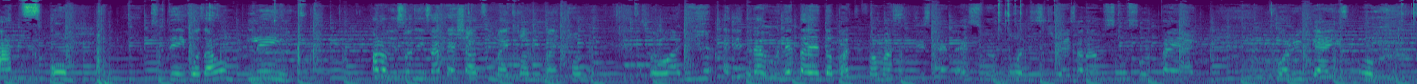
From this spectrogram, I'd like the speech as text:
At home. Today, he was at home playing. All of a sudden, he started shouting, my tummy, my tummy. So, I didn't, I didn't know we later end up at the pharmacy this night. I swear, so distressed, and I'm so, so tired. For you guys. Oh.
